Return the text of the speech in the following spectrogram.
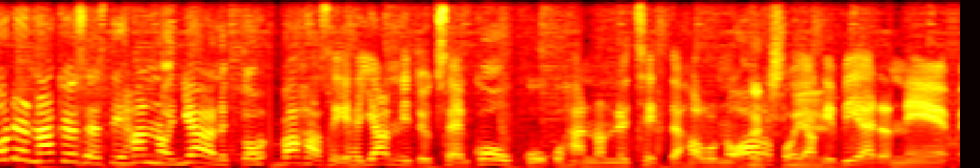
Todennäköisesti hän on jäänyt to- vähän siihen jännitykseen koukkuun, kun hän on nyt sitten halunnut arpojakin niin? viedä. Niin,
